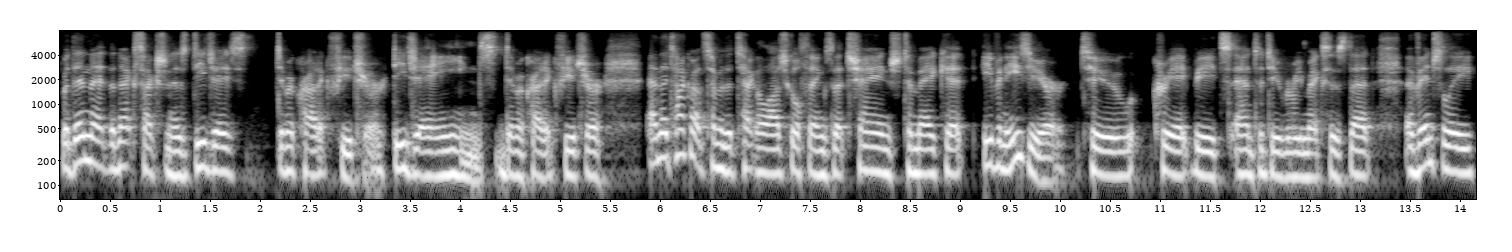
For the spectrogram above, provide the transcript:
But then the, the next section is DJ's democratic future, DJing's democratic future, and they talk about some of the technological things that change to make it even easier to create beats and to do remixes. That eventually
